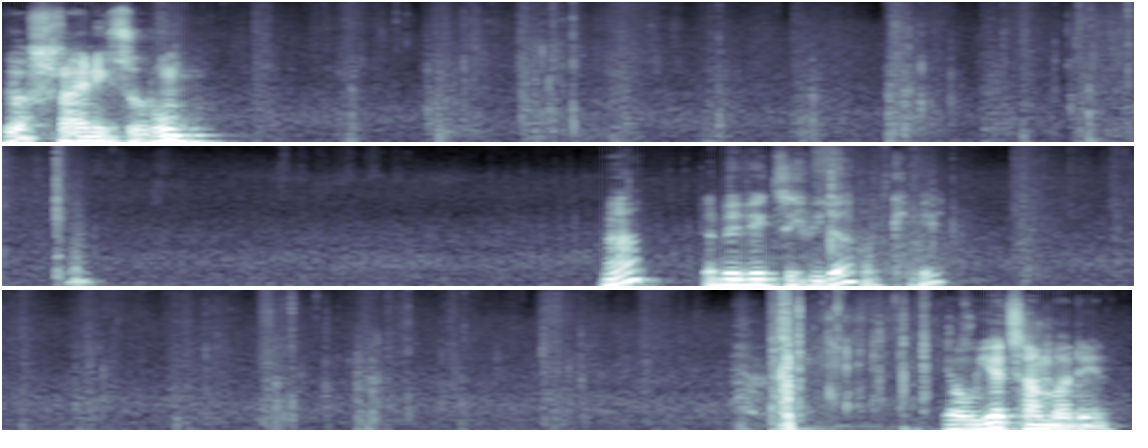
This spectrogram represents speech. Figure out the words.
Ja, schrei nicht so rum. Ja, der bewegt sich wieder. Okay. Jo, jetzt haben wir den.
